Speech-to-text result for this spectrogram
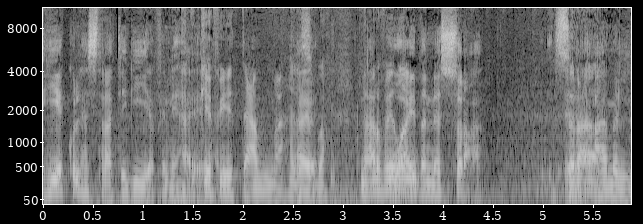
هي- كلها استراتيجية في النهاية كيفيه التعامل مع هذا أيوة. نعرف أيضا وأيضا السرعة. السرعة. عامل.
